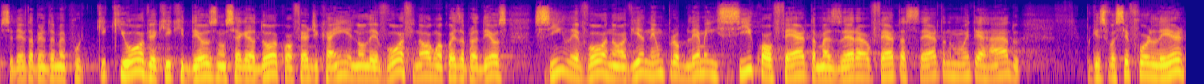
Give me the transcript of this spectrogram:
Você deve estar perguntando, mas por que, que houve aqui que Deus não se agradou com a oferta de Caim? Ele não levou, afinal, alguma coisa para Deus? Sim, levou, não havia nenhum problema em si com a oferta, mas era a oferta certa no momento errado. Porque se você for ler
